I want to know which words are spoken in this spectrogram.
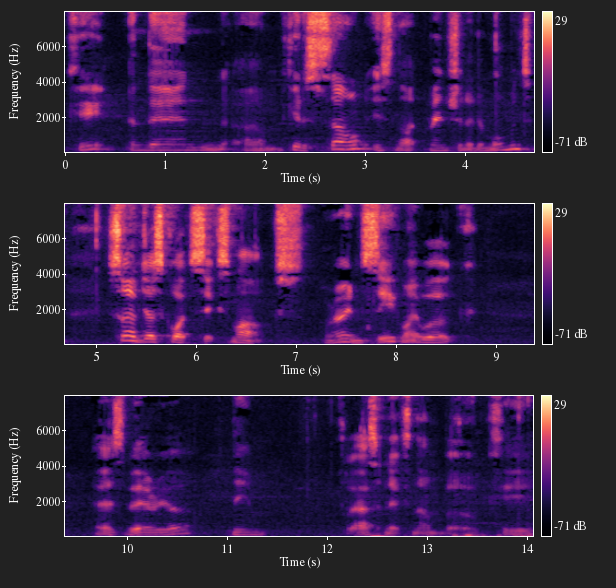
Okay and then um, okay the sound is not mentioned at the moment so I've just got six marks. Alright and save my work as barrier name class index number. Okay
